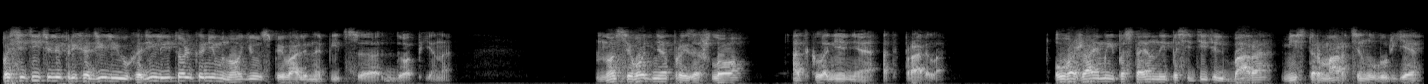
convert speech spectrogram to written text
Посетители приходили и уходили, и только немногие успевали напиться до пьяна. Но сегодня произошло отклонение от правила. Уважаемый постоянный посетитель бара мистер Мартин Лурье,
